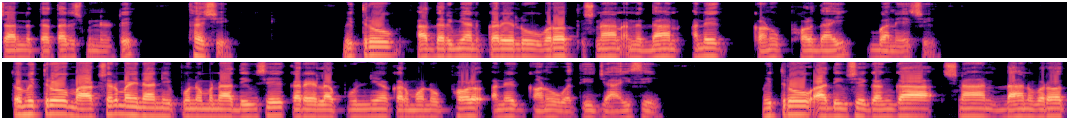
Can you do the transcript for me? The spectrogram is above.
ચારને તેતાલીસ મિનિટે થશે. મિત્રો, આ દરમિયાન કરેલું વ્રત, સ્નાન અને દાન અનેક ઘણું ફળદાયી બને છે. તો મિત્રો માક્ષર મહિનાની પૂનમના દિવસે કરેલા પુણ્ય કર્મોનું ફળ અનેક ઘણું વધી જાય છે. મિત્રો, આ દિવસે ગંગા, સ્નાન, દાન, વ્રત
